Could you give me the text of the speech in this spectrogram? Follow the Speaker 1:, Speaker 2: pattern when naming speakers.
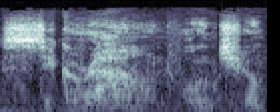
Speaker 1: Stick around, won't you?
